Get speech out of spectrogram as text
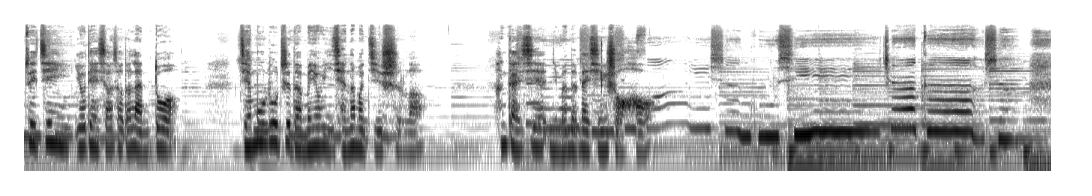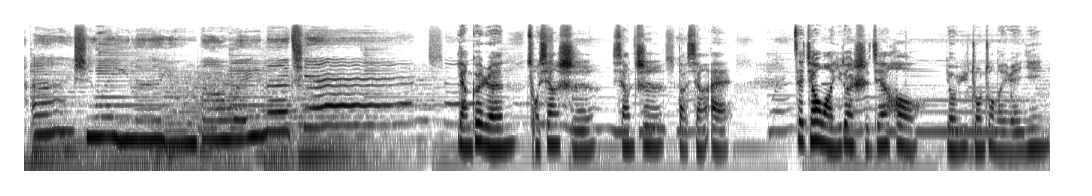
最近有点小小的懒惰，节目录制的没有以前那么及时了。很感谢你们的耐心守候。一深呼吸这歌声，爱是为了拥抱，为了。两个人从相识、相知到相爱，在交往一段时间后，由于种种的原因，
